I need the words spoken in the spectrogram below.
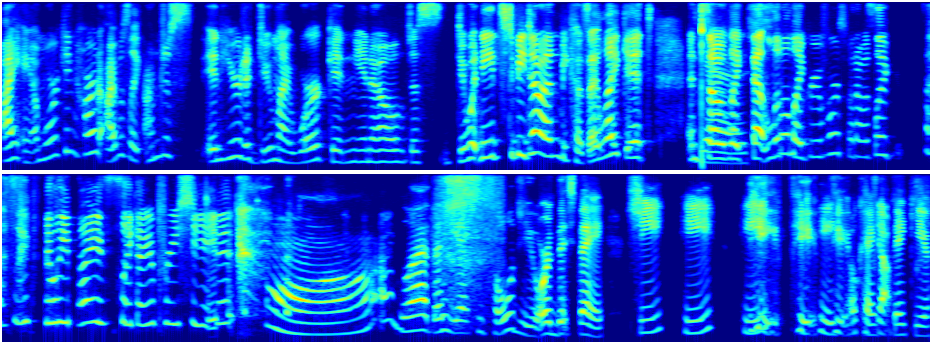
I am working hard. I was like, I'm just in here to do my work and, you know, just do what needs to be done because I like it. And yes. so, like, that little, like, reinforcement, I was like, that's like really nice. Like, I appreciate it. Aww. I'm glad that he actually told you, or this they, she, he, he, he, he. he. Okay. Yeah. Thank you.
